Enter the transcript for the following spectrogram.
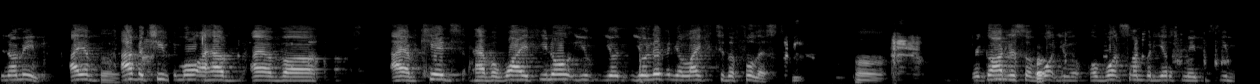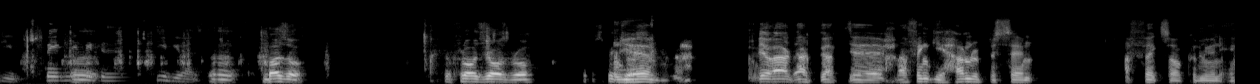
You know what I mean? I have Mm. I've achieved more. I have I have uh, I have kids. I have a wife. You know, you you you're living your life to the fullest, Uh, regardless of what you of what somebody else may perceive you may, may, may Mm. perceive you as. mm. Bazo, the floor is yours, bro. Yeah, yeah, I, I, I, yeah, I think it hundred percent affects our community.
